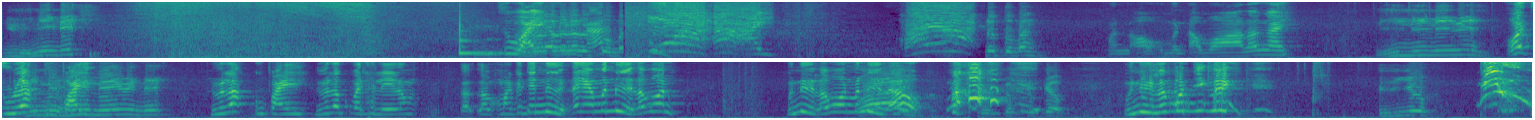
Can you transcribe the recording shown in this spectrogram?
อยู่นิ่งๆดิสวยเริ่มมึงเริ่มนะตัวมันว้ายใค รอะเริ่มตัวมันมันเอา มันเอามาแล้วไง นี่นี่นี่นี่โอ๊ยรู้แล้วกูไปนี่นี่นี่รู้แล้วกูไปรู้แล้วกูไปทะเลแล้วแล้วแล้วมันก็จะหนืดได้ไงมันหนืดแล้วมันมันหนืดแล้วมันมันหนืดแล้ว เกือบเกือบเกือบมันหนืดแล้วมันยิงเลยยิงอยู่ ปิ้ว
